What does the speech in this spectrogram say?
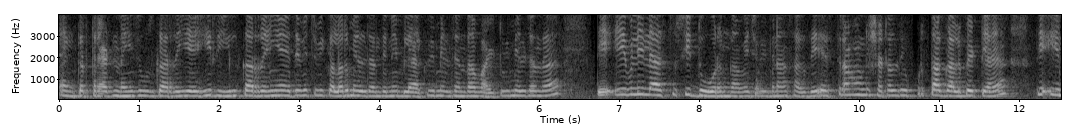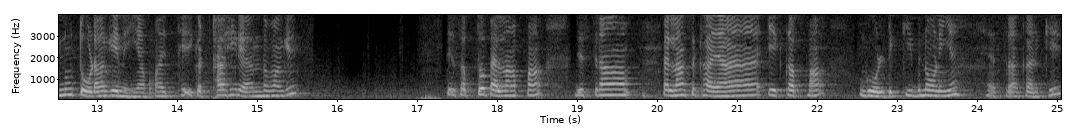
ਐਂਕਰ ਥ੍ਰੈਡ ਨਹੀਂ ਯੂਜ਼ ਕਰ ਰਹੀ ਹੈ ਇਹੀ ਰੀਲ ਕਰ ਰਹੀ ਹਾਂ। ਇਹਦੇ ਵਿੱਚ ਵੀ ਕਲਰ ਮਿਲ ਜਾਂਦੇ ਨੇ ਬਲੈਕ ਵੀ ਮਿਲ ਜਾਂਦਾ ਵਾਈਟ ਵੀ ਮਿਲ ਜਾਂਦਾ। ਤੇ ਇਹ ਵਾਲੀ ਲੈਸ ਤੁਸੀਂ ਦੋ ਰੰਗਾਂ ਵਿੱਚ ਵੀ ਬਣਾ ਸਕਦੇ। ਇਸ ਤਰ੍ਹਾਂ ਹੁਣ ਸ਼ਟਲ ਦੇ ਉੱਪਰ ਧਾਗਾ ਲਪੇਟਿਆ ਆ ਤੇ ਇਹਨੂੰ ਤੋੜਾਂਗੇ ਨਹੀਂ, ਆਪਾਂ ਇੱਥੇ ਇਕੱਠਾ ਹੀ ਰਹਿਣ ਦੇਵਾਂਗੇ। ਤੇ ਸਭ ਤੋਂ ਪਹਿਲਾਂ ਆਪਾਂ ਜਿਸ ਤਰ੍ਹਾਂ ਪਹਿਲਾਂ ਸਿਖਾਇਆ ਇੱਕ ਆਪਾਂ ਗੋਲ ਟਿੱਕੀ ਬਣਾਉਣੀ ਆ, ਇਸ ਤਰ੍ਹਾਂ ਕਰਕੇ।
